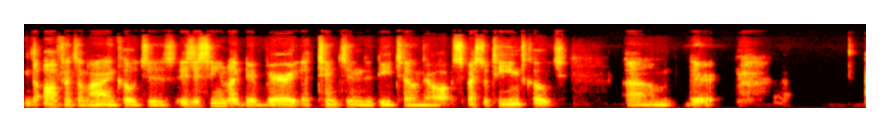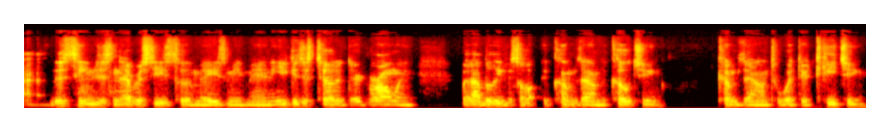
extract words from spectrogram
the offensive line coaches. It just seems like they're very attention to detail, and they're all special teams coach. Um, they're this team just never ceases to amaze me, man. And you can just tell that they're growing. But I believe it's all it comes down to coaching, comes down to what they're teaching,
